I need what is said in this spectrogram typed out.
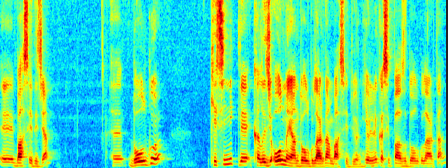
e, bahsedeceğim. E, dolgu kesinlikle kalıcı olmayan dolgulardan bahsediyorum. Hyaluronik asit bazlı dolgulardan.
